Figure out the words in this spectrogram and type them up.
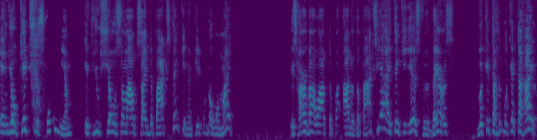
And you'll get your stadium if you show some outside the box thinking. And people go, well, Mike, is Harbaugh out, the, out of the box? Yeah, I think he is for the Bears. Look at the look at the hire.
